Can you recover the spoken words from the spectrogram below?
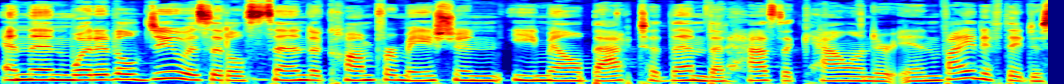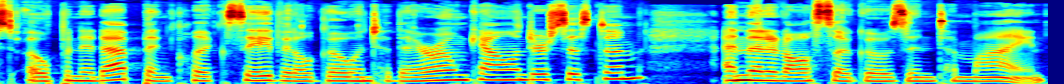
And then what it'll do is it'll send a confirmation email back to them that has a calendar invite. If they just open it up and click save, it'll go into their own calendar system. And then it also goes into mine.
